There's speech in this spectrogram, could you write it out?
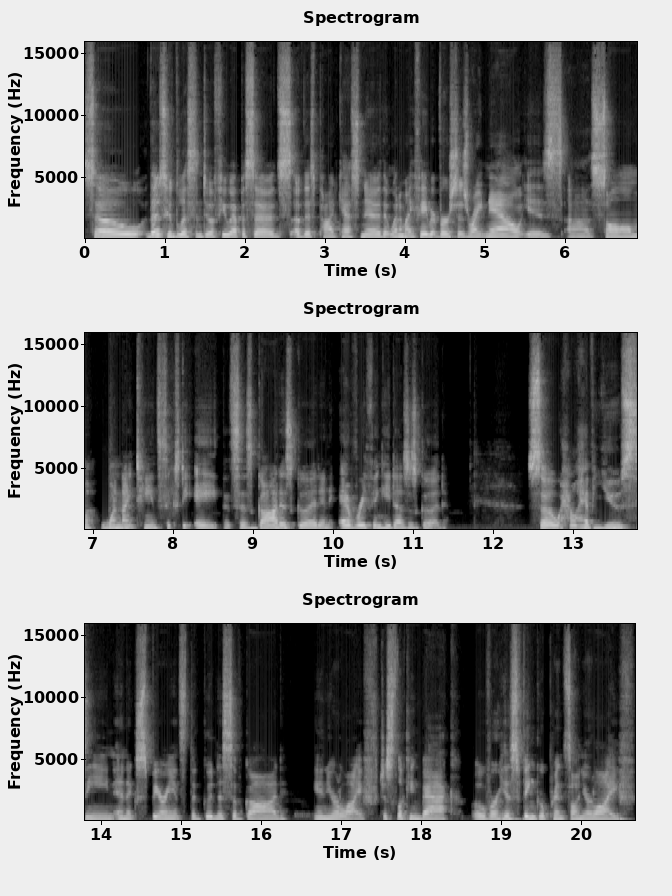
So, those who've listened to a few episodes of this podcast know that one of my favorite verses right now is uh, Psalm 119, 68, that says, God is good and everything he does is good. So, how have you seen and experienced the goodness of God in your life? Just looking back over his fingerprints on your life,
